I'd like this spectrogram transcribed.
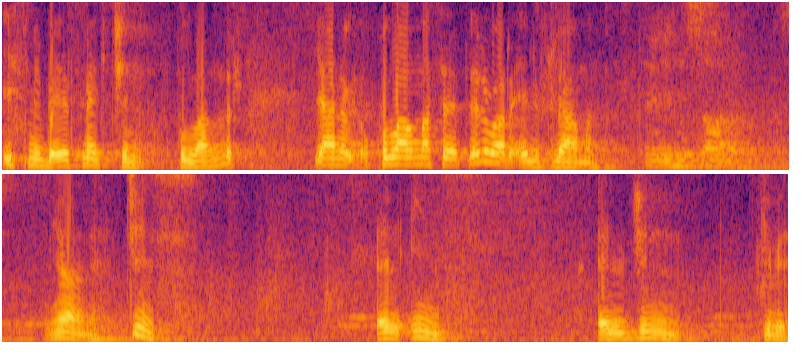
ismi belirtmek için kullanılır. Yani kullanılma sebepleri var elif lamın. El mesela. Yani cins, el-ins, el-cin gibi.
